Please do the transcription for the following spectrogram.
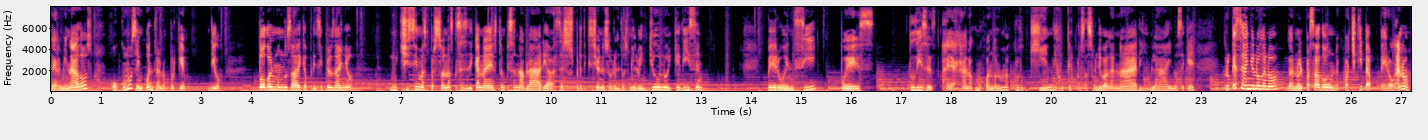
terminados o cómo se encuentran, ¿no? Porque digo, todo el mundo sabe que a principios de año muchísimas personas que se dedican a esto empiezan a hablar y a hacer sus predicciones sobre el 2021 y qué dicen. Pero en sí, pues tú dices, ay, ajá, ¿no? Como cuando no me acuerdo quién dijo que el Cruz Azul iba a ganar y bla y no sé qué. Creo que ese año no ganó, ganó el pasado, una copa chiquita, pero ganó.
